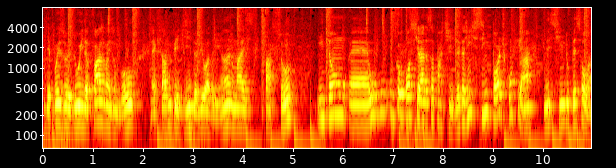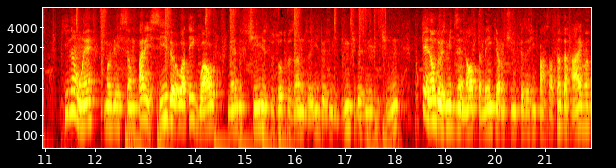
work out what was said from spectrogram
Depois o Edu ainda faz mais um gol, né, que estava impedido ali o Adriano, mas passou. Então, é, o, o, que eu posso tirar dessa partida é que a gente sim pode confiar nesse time do Pessolano, que não é uma versão parecida ou até igual né, dos times dos outros anos aí, 2020, 2021. Por que não 2019 também, que era um time que fez a gente passar tanta raiva.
